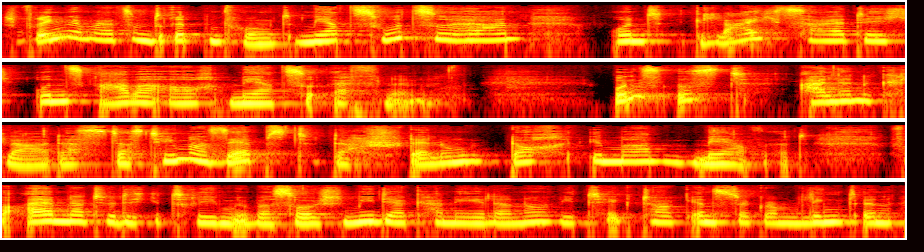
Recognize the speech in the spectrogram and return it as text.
Springen wir mal zum dritten Punkt. Mehr zuzuhören und gleichzeitig uns aber auch mehr zu öffnen. Uns ist allen klar, dass das Thema Selbstdarstellung doch immer mehr wird. Vor allem natürlich getrieben über Social-Media-Kanäle ne, wie TikTok, Instagram, LinkedIn.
